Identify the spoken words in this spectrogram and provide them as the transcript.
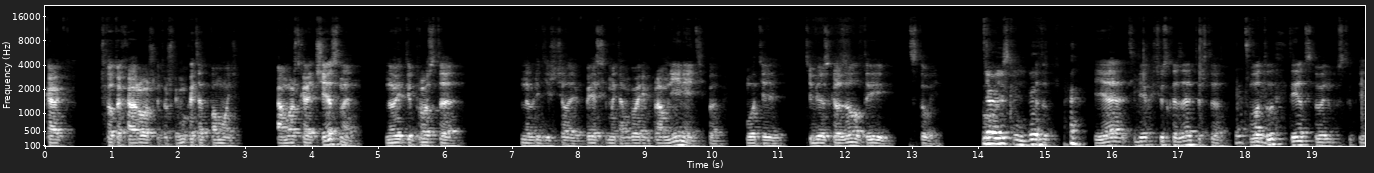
как что-то хорошее, то, что ему хотят помочь. А можно сказать честно, но и ты просто навредишь человеку. Если мы там говорим про мнение, типа, вот я тебе сказал, ты стой. Я искренний. Я тебе хочу сказать то, что вот тут ты отстойно поступил.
